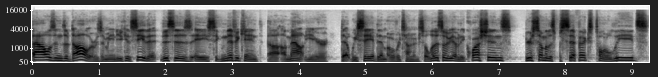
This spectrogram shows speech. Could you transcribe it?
thousands of dollars. I mean, you can see that this is a significant uh, amount here that we save them over time. So let us know if you have any questions. Here's some of the specifics, total leads,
